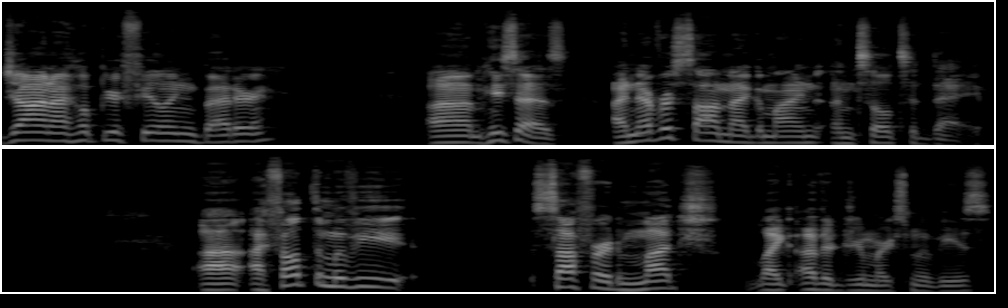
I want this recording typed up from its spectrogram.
John, I hope you're feeling better. Um, he says, I never saw Megamind until today. Uh, I felt the movie suffered much like other DreamWorks movies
